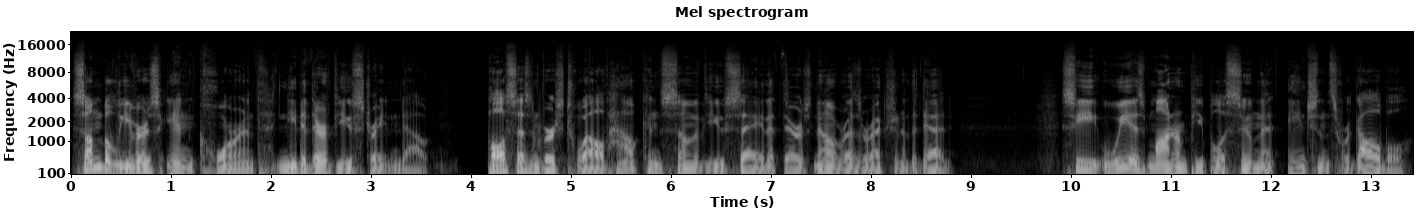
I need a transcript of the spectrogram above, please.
Some believers in Corinth needed their view straightened out. Paul says in verse 12, How can some of you say that there is no resurrection of the dead? See, we as modern people assume that ancients were gullible,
